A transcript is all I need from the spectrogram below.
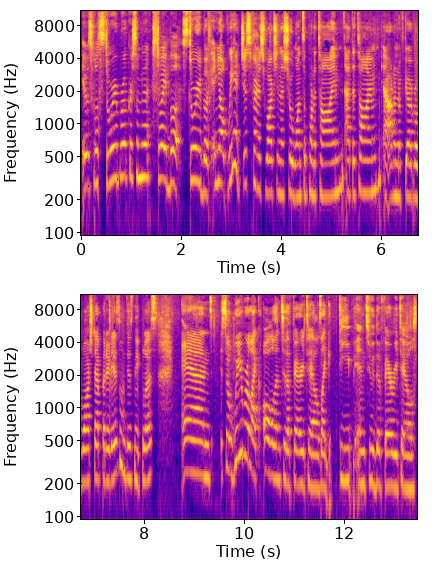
It was called Storybook or something. Like that. Storybook. Storybook, and y'all, we had just finished watching the show Once Upon a Time at the time. I don't know if you ever watched that, but it is on Disney Plus. And so we were like all into the fairy tales, like deep into the fairy tales.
